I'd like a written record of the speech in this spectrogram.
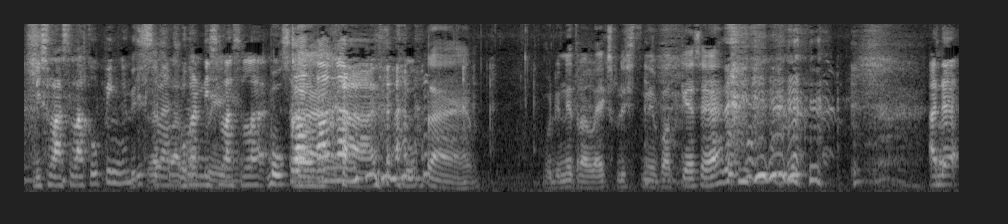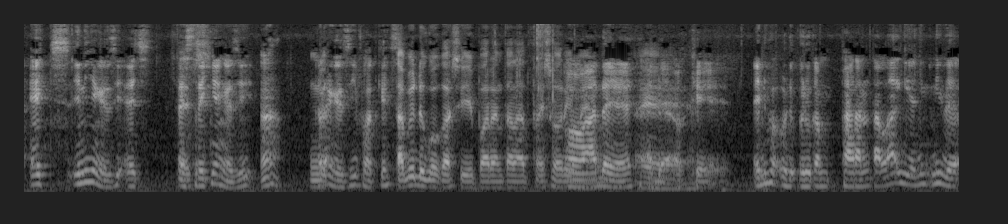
Di sela-sela kuping kan? Di sela-sela Bukan di sela-sela. bukan selangkangan. bukan Udah ini terlalu eksplisit nih podcast ya Ada age ininya enggak sih? Age test Age. striknya enggak sih? Hah? Ada Enggak. enggak sih podcast? Tapi udah gue kasih parental advisory Oh, ada ya. Iya. Ada. Oke. Eh, ini udah, udah parental lagi anjing. Ini udah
